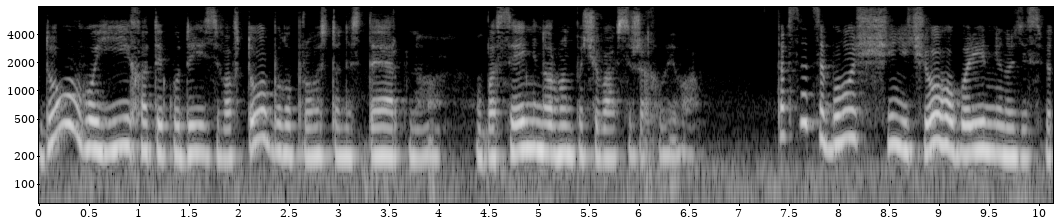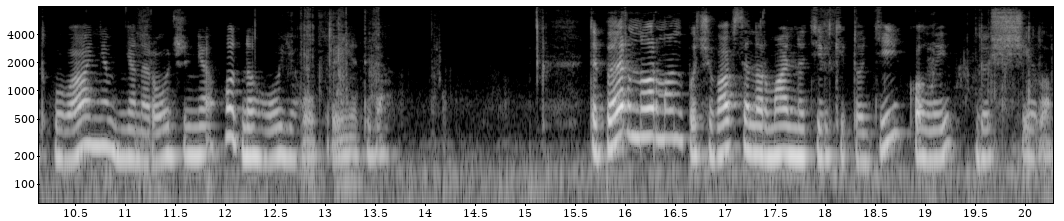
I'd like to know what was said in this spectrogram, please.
Довго їхати кудись в авто було просто нестерпно. У басейні Норман почувався жахливо. Та все це було ще нічого порівняно зі святкуванням дня народження одного його приятеля. Тепер Норман почувався нормально тільки тоді, коли дощило.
